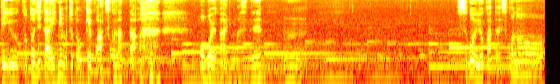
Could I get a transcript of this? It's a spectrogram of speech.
ていうこと自体にもちょっと結構熱くなった 覚えがありますね。うん、すごい良かったです。この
